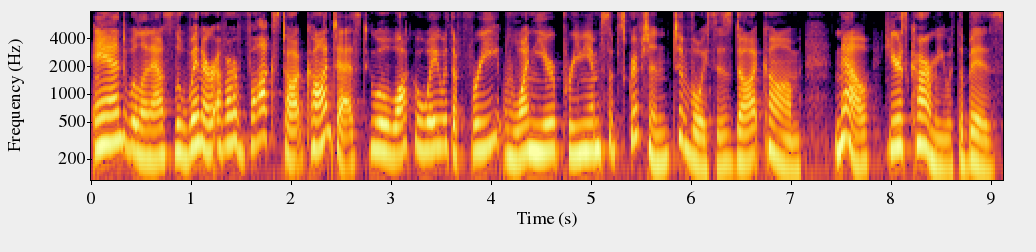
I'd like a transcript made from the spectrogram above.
And we'll announce the winner of our Vox Talk contest, who will walk away with a free one year premium subscription to Voices.com. Now, here's Carmi with the biz.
